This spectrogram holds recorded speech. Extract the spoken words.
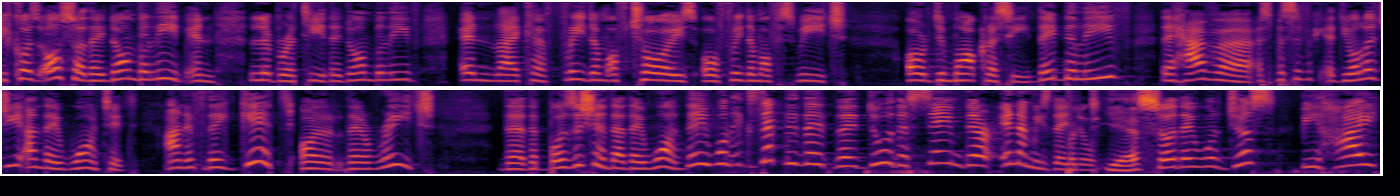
because also they don't believe in liberty. They don't believe in like a freedom of choice or freedom of speech or democracy. They believe they have a, a specific ideology and they want it. And if they get or they reach the, the position that they want, they will exactly they, they do the same their enemies they But do. yes. So they will just be high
